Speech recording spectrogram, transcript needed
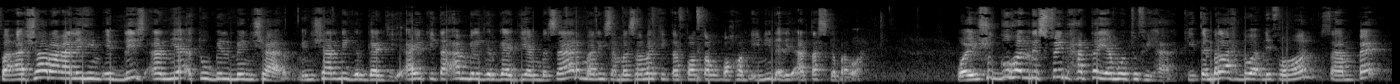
Fa'asyara alaihim iblis an ya'tu bil minsyar. Minsyar ini gergaji. Ayo kita ambil gergaji yang besar, mari sama-sama kita potong pohon ini dari atas ke bawah. Wa yushugguhan nisfain hatta yamutu fiha. Kita belah dua nih pohon sampai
